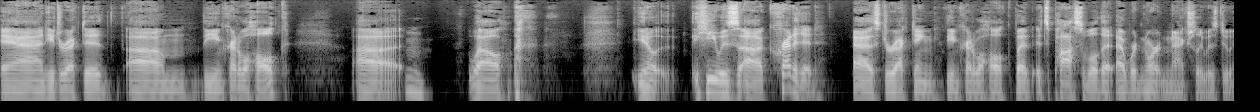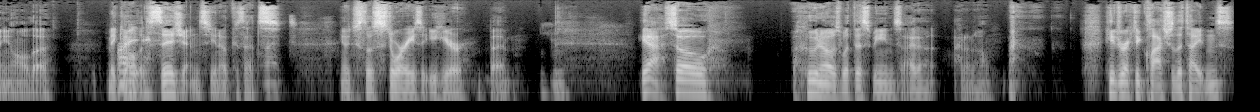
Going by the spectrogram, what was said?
and he directed um, The Incredible Hulk. Uh, Hmm. Well, you know, he was uh, credited as directing The Incredible Hulk, but it's possible that Edward Norton actually was doing all the making all the decisions. You know, because that's Right. you know just those stories that you hear. But Mhm. yeah, so who knows what this means? I don't. I don't know. he directed Clash of the Titans,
